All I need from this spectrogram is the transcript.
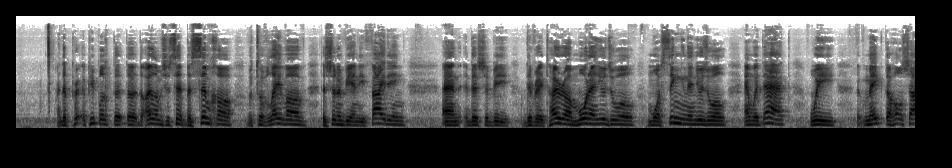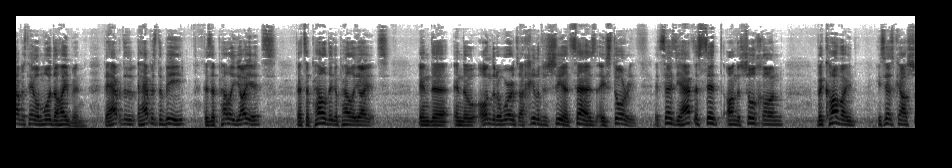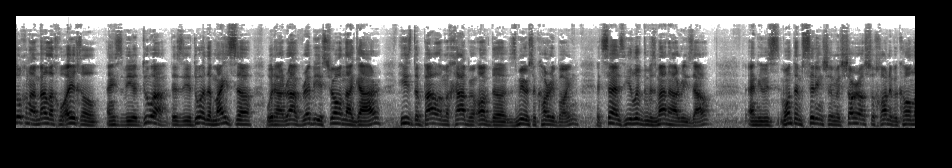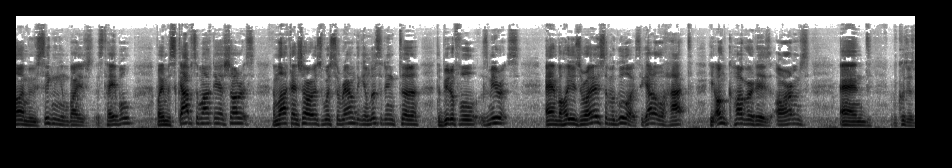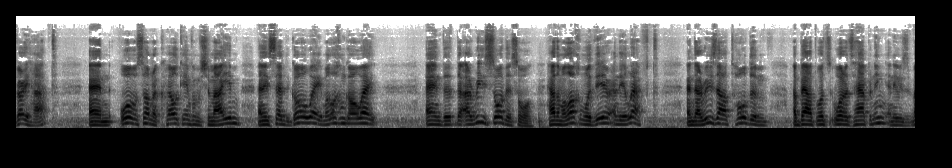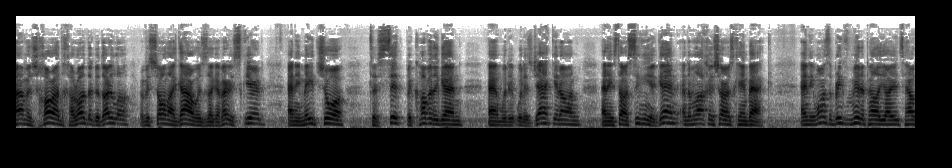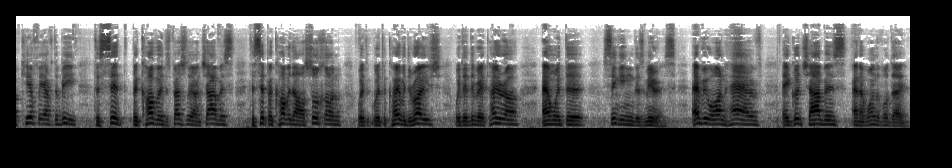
the people, the, the, the Olam should sit besimcha, v'tov levov, there shouldn't be any fighting, and there should be divrei Torah, more than usual, more singing than usual, and with that, we make the whole Shabbos table more dahaibin. There happens to, happens to be there's a pella yoyitz that's a peldig a pella yoyitz. In the in the under the words achil of it says a story. It says you have to sit on the shulchan bekavod. He says kal shulchan hamelech and he says v'yadua. There's the yadua the ma'isa with harav Rebbe Yisrael Nagar. He's the bala mechaber of the Zmir Sakari Boin. It says he lived in Bizman Harizal and he was one time sitting Shemeshar al Shulchan B'Kol Noam. He was singing by his, his table. By Miskabs and Malachei Hasharis, and Malachei Hasharis were surrounding him, listening to the beautiful Zmiris. And V'Hoyuz and Magulos. He got a little hot. He uncovered his arms, and because it was very hot. And all of a sudden, a coil came from Shemayim, and he said, "Go away, Malachim, go away." And the, the Ari saw this all, how the Malachim were there, and they left. And the Arizal told them about what's what is happening, and he was mamish charad charad gedoyla. Rabbi Shol Nagar was like very scared, and he made sure to sit, be covered again, and with with his jacket on, and he started singing again, and the Malach Sharas came back. And he wants to bring from here to Pele how careful you have to be to sit be covered, especially on Shabbos, to sit be covered al shulchan with with the kovid roish, with the divrei Torah, and with the singing the zmiras. Everyone have a good Shabbos and a wonderful day.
